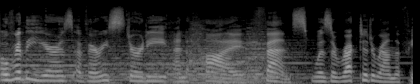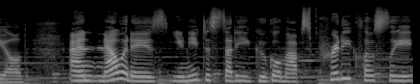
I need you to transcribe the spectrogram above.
Over the years, a very sturdy and high fence was erected around the field, and nowadays you need to study Google Maps pretty closely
